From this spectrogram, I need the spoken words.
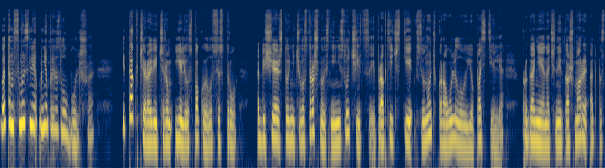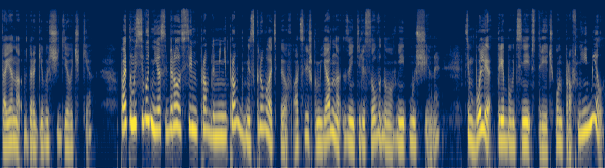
В этом смысле мне повезло больше. И так вчера вечером еле успокоила сестру – обещая, что ничего страшного с ней не случится, и практически всю ночь караулила у ее постели, прогоняя ночные кошмары от постоянно вздрагивающей девочки. Поэтому сегодня я собиралась всеми правдами и неправдами скрывать Эф от слишком явно заинтересованного в ней мужчины. Тем более требовать с ней встреч он прав не имел,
